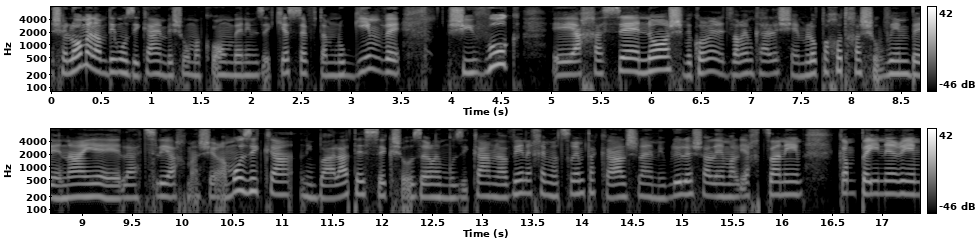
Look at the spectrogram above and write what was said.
שלא מלמדים עובדים מוזיקאים בשום מקום, בין אם זה כסף, תמלוגים ושיווק, אה, יחסי אנוש וכל מיני דברים כאלה שהם לא פחות חשובים בעיניי אה, להצליח מאשר המוזיקה. אני בעלת עסק שעוזר למוזיקאים להבין איך הם יוצרים את הקהל שלהם מבלי לשלם על יחצנים, קמפיינרים,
